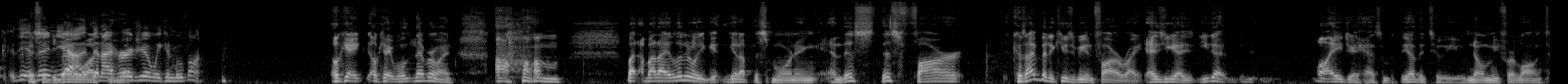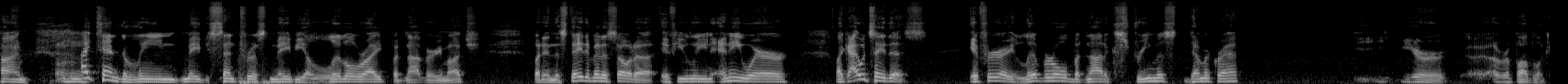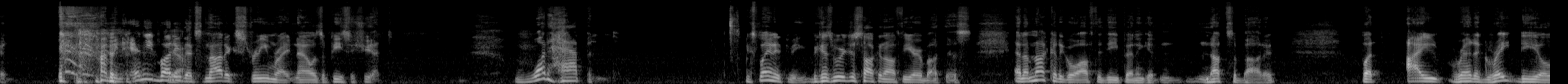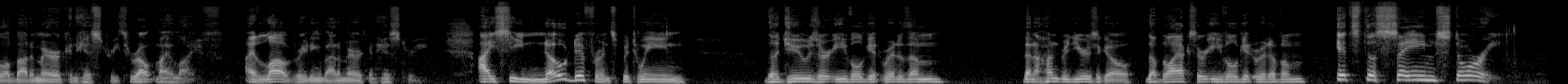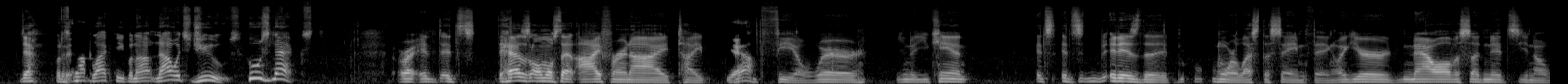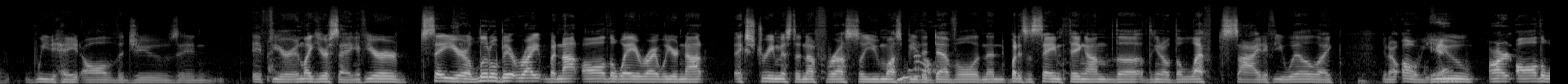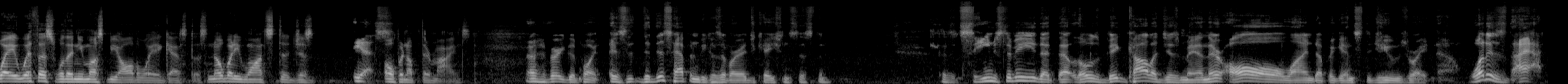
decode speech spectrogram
then, said yeah, then I heard back. you, and we can move on. Okay, okay, well, never mind. Um, but but I literally get, get up this morning, and this this far because I've been accused of being far right, as you guys you guys. Well, AJ hasn't, but the other two of you know me for a long time. Mm-hmm. I tend to lean maybe centrist, maybe a little right, but not very much. But in the state of Minnesota, if you lean anywhere, like I would say this, if you're a liberal but not extremist Democrat, you're a Republican. I mean, anybody Yeah. that's not extreme right now is a piece of shit. What happened? Explain it to me because we were just talking off the air about this, and I'm not going to go off the deep end and get nuts about it. But I read a great deal about American history throughout my life. I love reading about American history. I see no difference between the Jews are evil, get rid of them, than a hundred years ago. The blacks are evil. Get rid of them. It's the same story, Yeah, but it's not black people now. Now it's Jews. Who's next? right. It, it's it has almost that eye for an eye type Yeah. feel where you know you can't. It's it's it is the more or less the same thing. Like you're now all of a sudden it's you know we hate all the Jews and if you're and like you're saying if you're say you're a little bit right but not all the way right well you're not extremist enough for us so you must be the devil and then but it's the same thing on the you know the left side if you will like you know oh you aren't all the way with us well then you must be all the way against us nobody wants to just Yes. open up their minds That's a very good point. Is did this happen because of our education system? Because it seems to me that, that those big colleges, man, they're all lined up against the Jews right now. What is that?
